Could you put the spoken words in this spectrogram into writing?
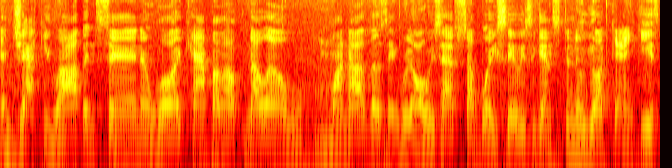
and Jackie Robinson and Roy Campanella, among others. They would always have Subway Series against the New York Yankees.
